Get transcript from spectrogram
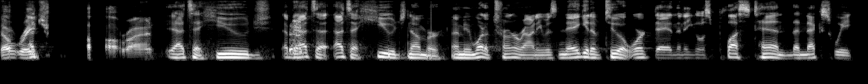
Don't reach all right. Yeah, that's a huge. I mean, that's a that's a huge number. I mean, what a turnaround! He was negative two at Workday, and then he goes plus ten the next week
